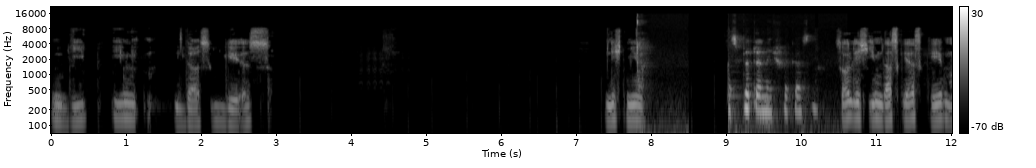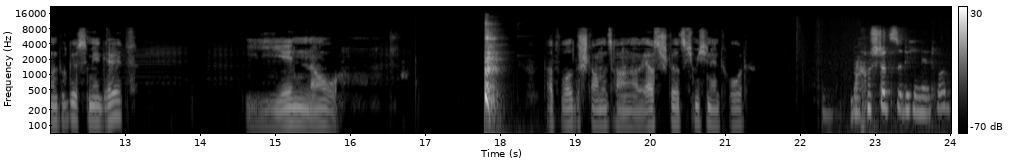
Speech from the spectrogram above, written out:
Gib ihm das GS. Nicht mir. Das bitte nicht vergessen. Soll ich ihm das GS geben und du gibst mir Geld? Genau. Das wollte ich damit sagen, aber erst stürze ich mich in den Tod. Warum stürzt du dich in den Tod?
